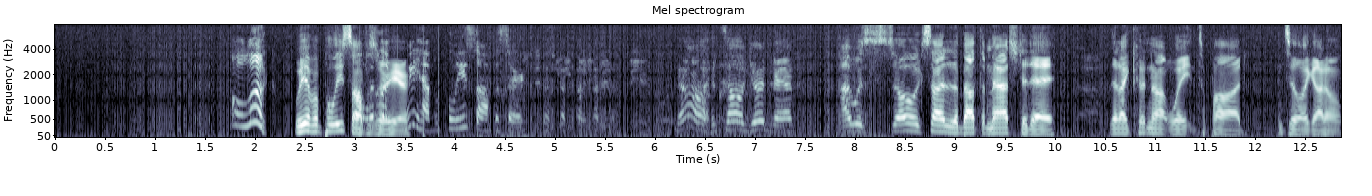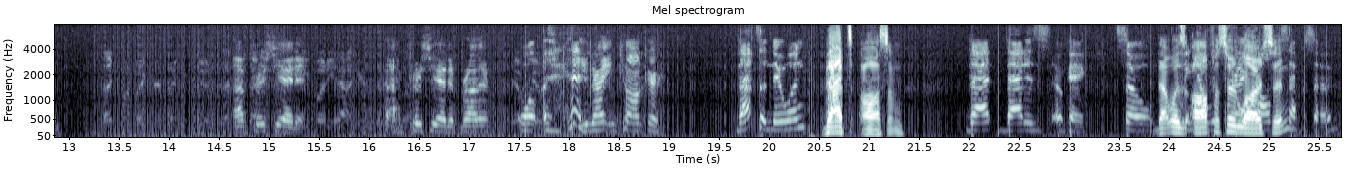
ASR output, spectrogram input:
Oh look, we have a police Oh, officer look, here. We have a police officer. No, it's all good, man. I was so excited about the match today that I could not wait to pod until I got home. I appreciate it. I appreciate it, brother. Well, Unite and conquer. that's a new one. That's awesome. That that is okay. So That was we know what Officer we're gonna call Larson. Episode.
